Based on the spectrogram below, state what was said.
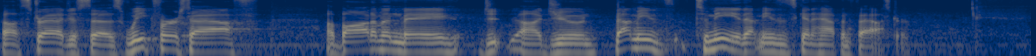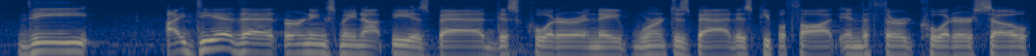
uh, says weak first half, a bottom in May, uh, June. That means to me that means it's going to happen faster. The idea that earnings may not be as bad this quarter and they weren't as bad as people thought in the third quarter, so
